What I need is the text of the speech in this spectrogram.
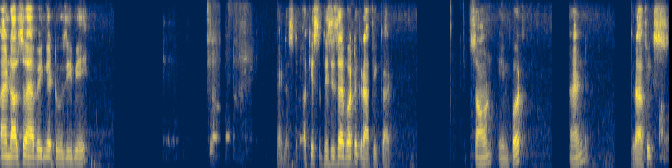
and also having a 2 gb kind of stuff. Okay, so this is about a graphic card. Sound input and graphics.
